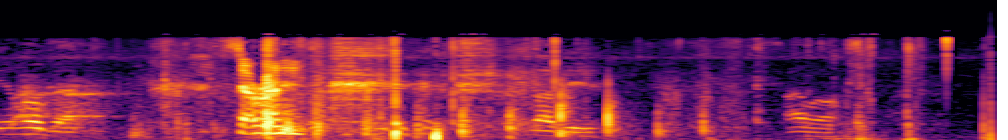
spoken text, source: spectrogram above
a little bit. Start running.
